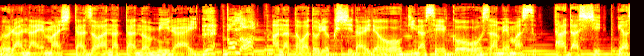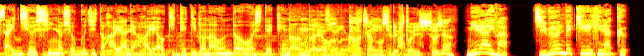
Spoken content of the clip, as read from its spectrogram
占えました。ぞあなた。の未来えどんなあなた。は努力次第で大きな成功を収めますただし、野菜中心の食事と早寝早起き適度な運動をして健康なんだよ、母ちゃんのセリフと一緒じゃん。未来は自分で切り開く。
